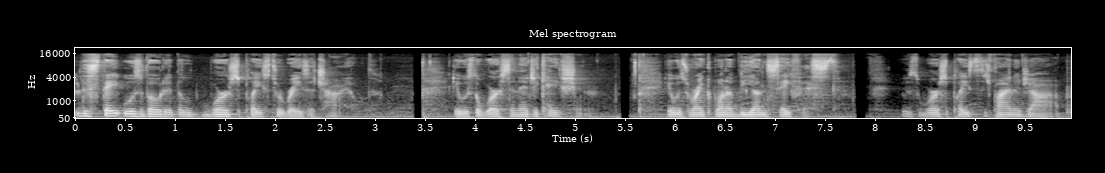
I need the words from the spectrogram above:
the state was voted the worst place to raise a child. It was the worst in education. It was ranked one of the unsafest. It was the worst place to find a job.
